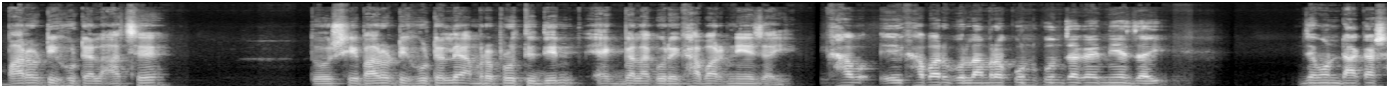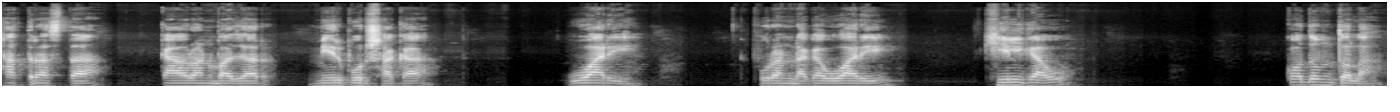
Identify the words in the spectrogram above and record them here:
বারোটি হোটেল আছে। তো সেই বারোটি হোটেলে আমরা প্রতিদিন একবেলা করে খাবার নিয়ে যাই। এই খাবারগুলো আমরা কোন কোন জায়গায় নিয়ে যাই? যেমন ঢাকা সাত রাস্তা, কাওরান বাজার, মিরপুর শাখা, ওয়ারি, পুরান ঢাকা ওয়ারি, খিলগাঁও, কদমতলা,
